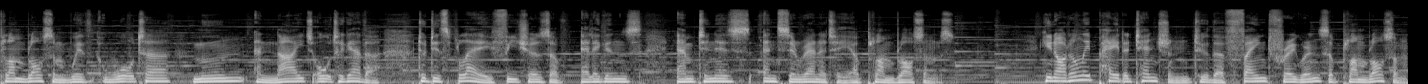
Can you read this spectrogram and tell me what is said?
plum blossom with water, moon, and night all together to display features of elegance, emptiness, and serenity of plum blossoms. He not only paid attention to the faint fragrance of plum blossom,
